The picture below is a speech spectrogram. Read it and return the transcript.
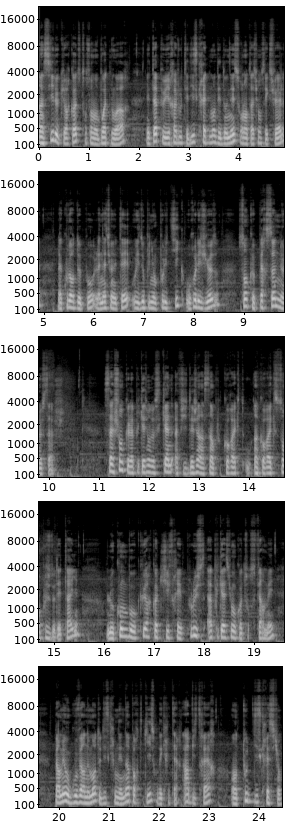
Ainsi, le QR code se transforme en boîte noire, l'État peut y rajouter discrètement des données sur l'orientation sexuelle, la couleur de peau, la nationalité ou les opinions politiques ou religieuses sans que personne ne le sache. Sachant que l'application de scan affiche déjà un simple correct ou incorrect sans plus de détails, le combo QR code chiffré plus application au code source fermé permet au gouvernement de discriminer n'importe qui sur des critères arbitraires en toute discrétion.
